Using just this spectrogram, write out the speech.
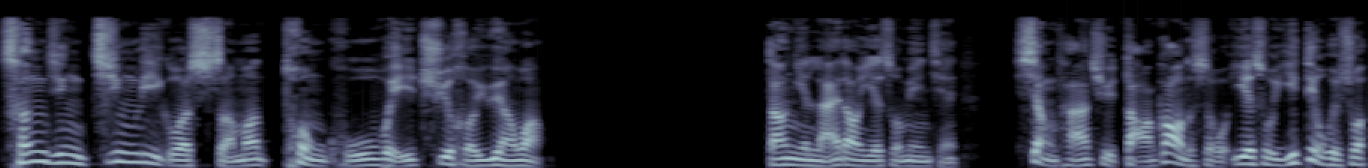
曾经经历过什么痛苦、委屈和冤枉，当你来到耶稣面前向他去祷告的时候，耶稣一定会说：“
